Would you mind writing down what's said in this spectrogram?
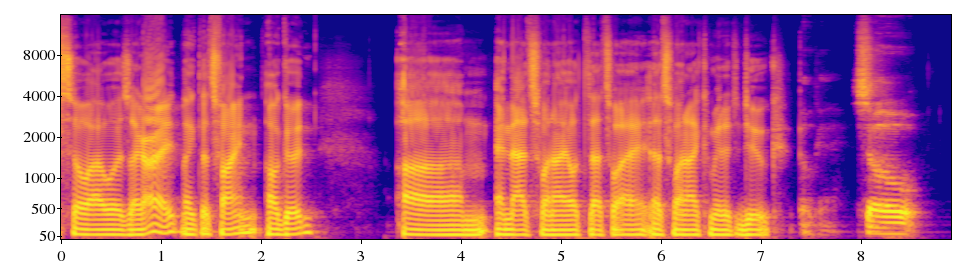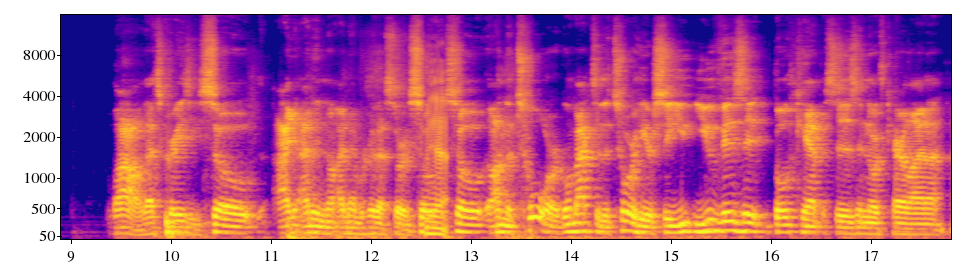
So i was like all right like that's fine all good. Um and that's when i that's why that's when i committed to duke. Okay. So, wow, that's crazy. So I, I didn't know. I never heard that story. So Yeah. so on the tour, going back to the tour here. So you you visit both campuses in North Carolina.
